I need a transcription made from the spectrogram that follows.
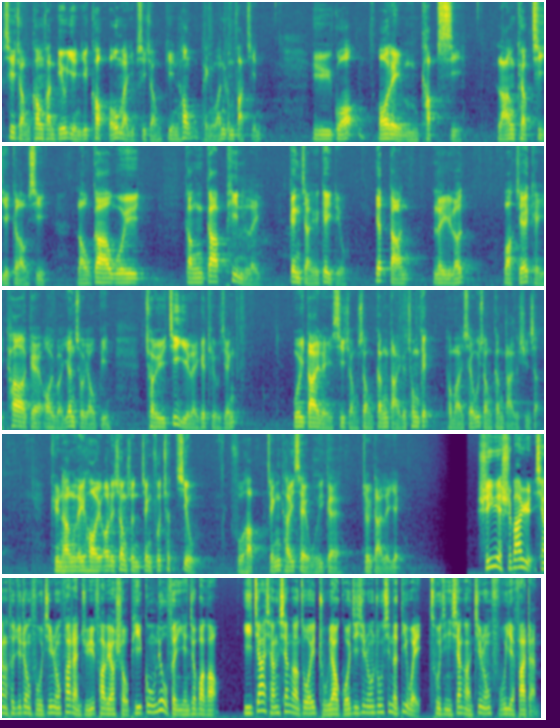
市場亢奮表現，以確保物業市場健康平穩咁發展。如果我哋唔及時冷卻熾熱嘅樓市，樓價會更加偏離經濟嘅基調。一旦利率或者其他嘅外圍因素有變，隨之而嚟嘅調整，會帶嚟市場上更大嘅衝擊，同埋社會上更大嘅損失。權衡利害，我哋相信政府出招。符合整體社會嘅最大利益。十一月十八日，香港特区政府金融发展局发表首批共六份研究报告，以加强香港作为主要国际金融中心的地位，促进香港金融服务业发展。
